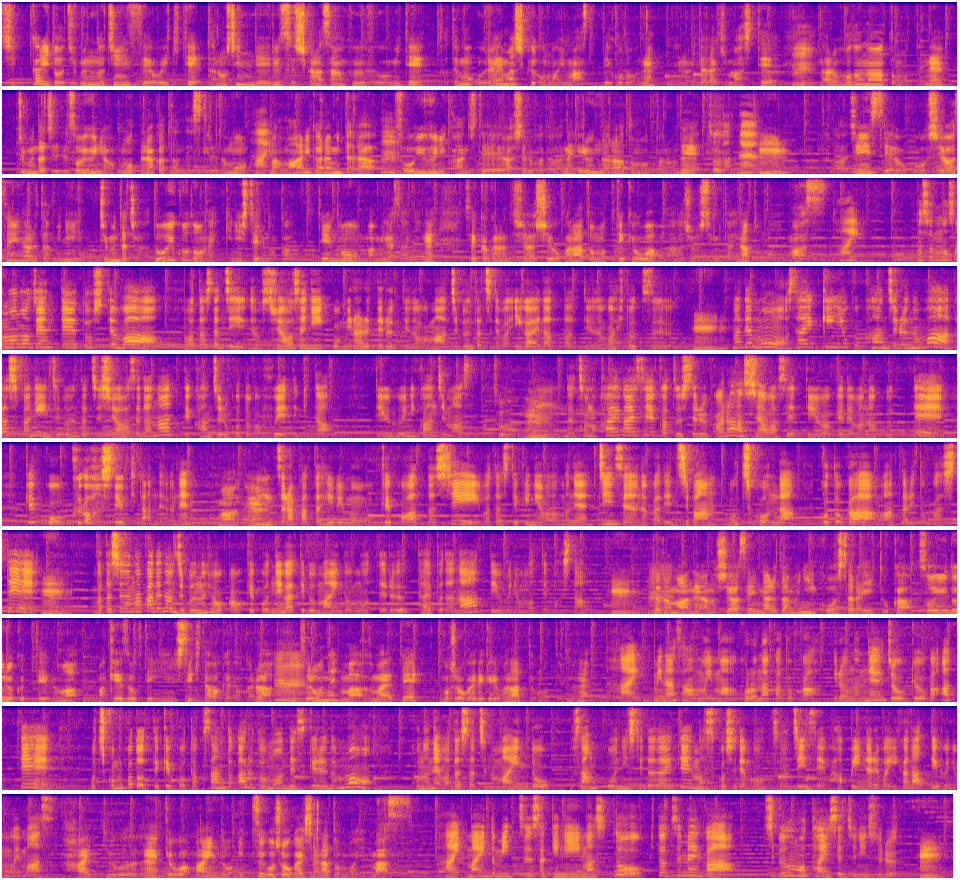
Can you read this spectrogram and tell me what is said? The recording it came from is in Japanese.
しっかりと自分の人生を生きて楽しんでいる寿司かなさん夫婦を見てとても羨ましく思いますっていうことをねあのいただきましてうん。なるほどなと思ってね自分たちでそういうふうには思ってなかったんですけれども、はい。まあ、周りから見たら、うん。そういうふうに感じていらっしゃる方がねいるんだなと思ったので、そうだうねん、あ人生をこう幸せになるために自分たちがどういうことをね気にしているのかっていうのを、まあ、皆さんにねせっかくなんでシェアしようかなと思って今日はお話をしてみたいなと思います。はい、まあ、そもそもの前提としては私たち幸せにこう見られてるっていうのが、まあ、自分たちでは意外だったっていうのが一つ、うん、まあ、でも最近よく感じるのは確かに自分たち幸せだなって感じることが増えてきたっていう風に感じます、そうだね。うん、でその海外生活してるから幸せっていうわけではなくって結構苦労してきたんだよね。まあうん、ね、辛かった日々も結構あったし私的にはもうね人生の中で一番落ち込んだことがあったりとかしてう、ん。私の中での自分の評価は結構ネガティブマインドを持ってるタイプだなっていうふうに思ってました。うん、ただまあねあの幸せになるためにこうしたらいいとかそういう努力っていうのは、まあ、継続的にしてきたわけだから、うん。それをね、まあ、踏まえてご紹介できればなって思ってるよね。はい、皆さんも今コロナ禍とかいろんなね状況があって落ち込むことって結構たくさんとあると思うんですけれどもこのね私たちのマインドを参考にしていただいて、まあ、少しでもその人生がハッピーになればいいかなっていうふうに思います。はいということでね今日はマインドを3つご紹介したいなと思います。はい、マインド3つ先に言いますと1つ目が自分を大切にする。うん。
